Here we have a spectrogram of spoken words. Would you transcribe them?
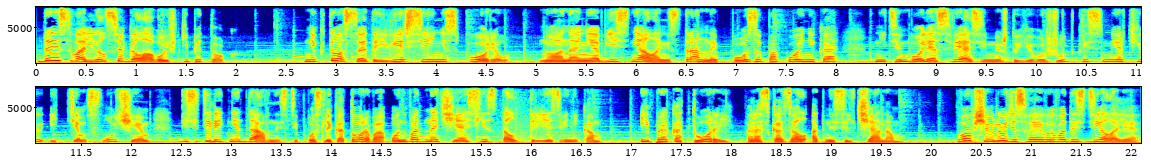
да и свалился головой в кипяток. Никто с этой версией не спорил, но она не объясняла ни странной позы покойника, ни тем более связи между его жуткой смертью и тем случаем десятилетней давности, после которого он в одночасье стал трезвенником, и про который рассказал односельчанам. В общем, люди свои выводы сделали,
